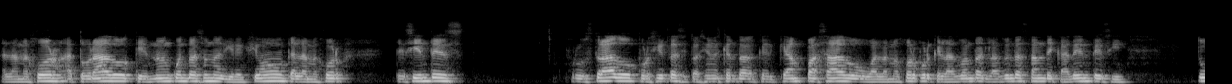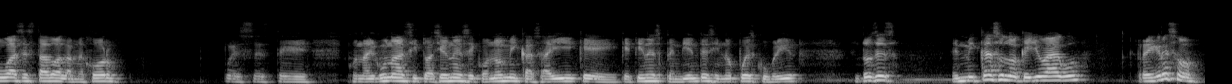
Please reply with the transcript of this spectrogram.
a lo mejor atorado, que no encuentras una dirección, que a lo mejor te sientes frustrado por ciertas situaciones que han, que, han pasado o a lo mejor porque las ventas, las ventas están decadentes y tú has estado a lo mejor pues este con algunas situaciones económicas ahí que, que tienes pendientes y no puedes cubrir. Entonces, en mi caso lo que yo hago, regreso,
